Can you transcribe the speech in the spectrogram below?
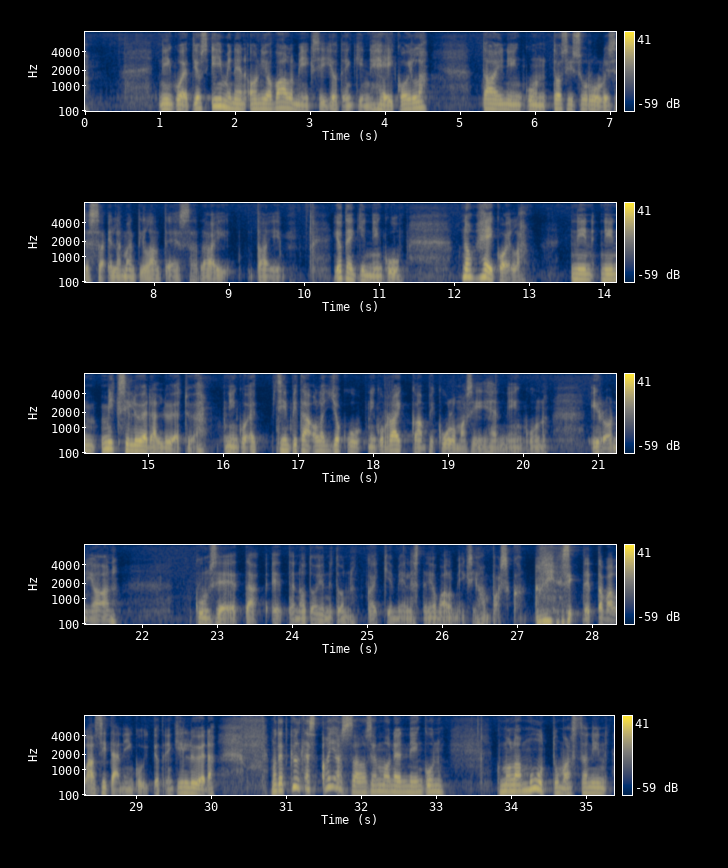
Niin kuin, että jos ihminen on jo valmiiksi jotenkin heikoilla tai niin kuin tosi surullisessa elämäntilanteessa tai, tai jotenkin niin kuin, no heikoilla, niin, niin miksi lyödä lyötyä? Niin kuin, että siinä pitää olla joku niin kuin raikkaampi kulma siihen niin kuin ironiaan kuin se, että, että no toi nyt on kaikkien mielestä jo valmiiksi ihan paska. Niin sitten tavallaan sitä niin kuin jotenkin lyödä. Mutta kyllä tässä ajassa on semmoinen, niin kuin, kun me ollaan muuttumassa, niin,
